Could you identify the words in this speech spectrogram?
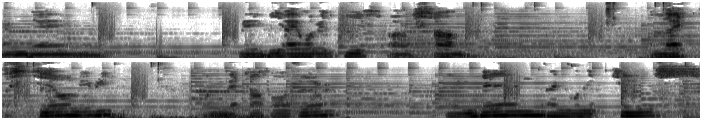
and then maybe I to give uh, some like steel maybe on metal folder, Mm-hmm. and then I to choose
